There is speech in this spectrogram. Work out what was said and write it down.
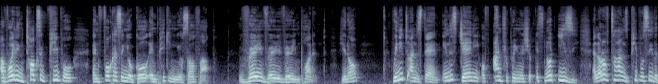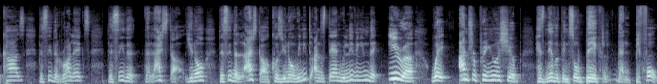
Avoiding toxic people and focusing your goal and picking yourself up. Very, very, very important. You know, we need to understand in this journey of entrepreneurship, it's not easy. A lot of times people see the cars, they see the Rolex, they see the, the lifestyle, you know, they see the lifestyle because, you know, we need to understand we're living in the era where entrepreneurship has never been so big than before,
